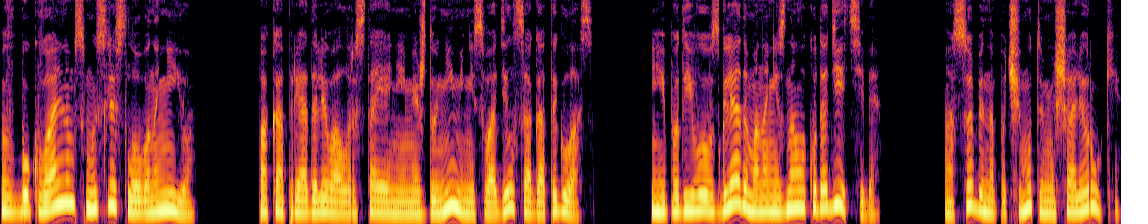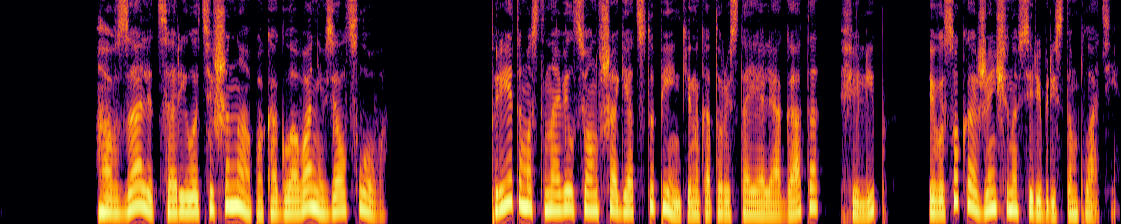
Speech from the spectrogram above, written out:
В буквальном смысле слова на нее. Пока преодолевал расстояние между ними, не сводил с Агаты глаз. И под его взглядом она не знала, куда деть себя. Особенно почему-то мешали руки. А в зале царила тишина, пока глава не взял слово. При этом остановился он в шаге от ступеньки, на которой стояли Агата, Филипп и высокая женщина в серебристом платье.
